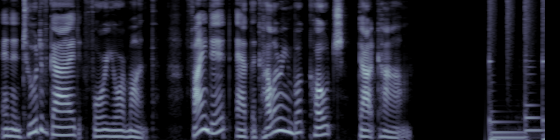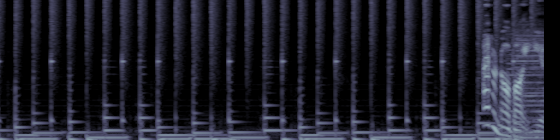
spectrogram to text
an intuitive guide for your month. Find it at thecoloringbookcoach.com. I don't know about you,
